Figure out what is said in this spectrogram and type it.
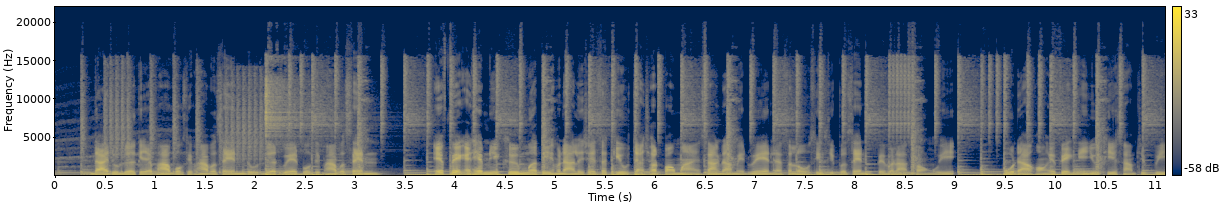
60 ได้ดูดเลือดกายภาพบวก 15%ดูดเลือดเวทบวก 15%เอฟเฟกต์ไอเทมนี้คือเมื่อตีธรรมดาหรือใช้สกิลจะช็อตเป้าหมายสร้างดาเมจเวทและสโลว์40%เป็นเวลา 2 วิคูดาวของเอฟเฟกต์นี้อยู่ที่ 30 วิ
